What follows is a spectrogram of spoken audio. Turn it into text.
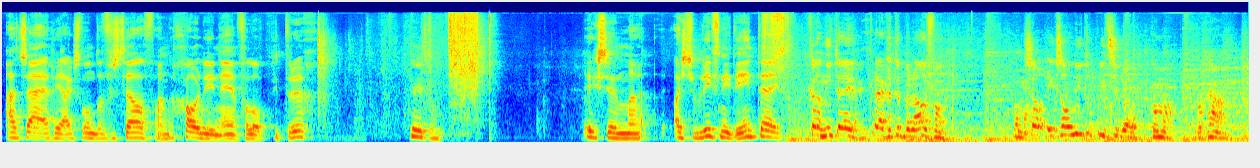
uit zijn eigen, ja, ik stond er versteld van, gooi die een envelopje terug. Teken. Ik zeg, maar alsjeblieft niet inteken. Ik kan niet tegen, ik krijg het er benauwd van. Kom ik, zal, ik zal niet de politie bellen. Kom maar, we gaan.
